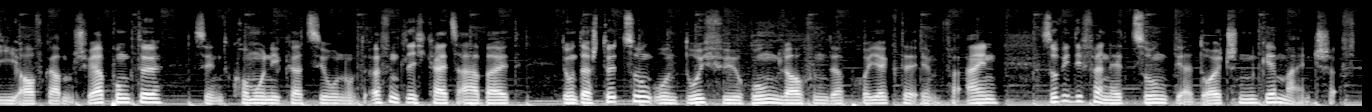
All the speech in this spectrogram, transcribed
Die Aufgabenschwerpunkte sind Kommunikation und Öffentlichkeitsarbeit, die Unterstützung und Durchführung laufender Projekte im Verein sowie die Vernetzung der deutschen Gemeinschaft.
